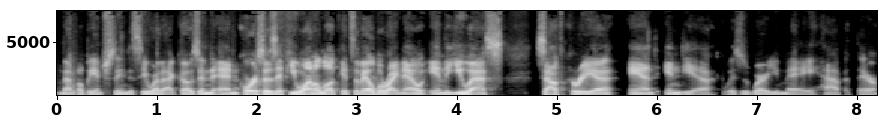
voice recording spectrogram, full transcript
that'll be interesting to see where that goes and and courses if you want to look it's available right now in the us south korea and india which is where you may have it there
